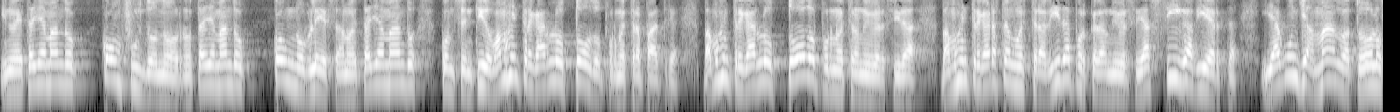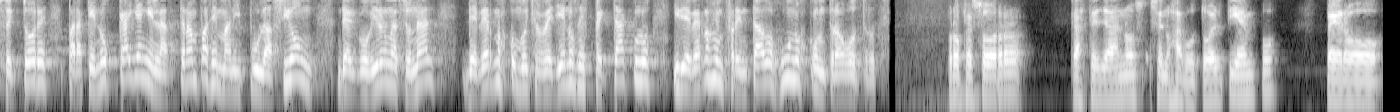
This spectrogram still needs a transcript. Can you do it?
y nos está llamando con fundonor, nos está llamando con nobleza, nos está llamando con sentido. Vamos a entregarlo todo por nuestra patria, vamos a entregarlo todo por nuestra universidad, vamos a entregar hasta nuestra vida porque la universidad siga abierta. Y hago un llamado a todos los sectores para que no caigan en las trampas de manipulación del gobierno nacional, de vernos como rellenos de espectáculos y de vernos enfrentados unos contra otros. Profesor Castellanos, se nos agotó el tiempo, pero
